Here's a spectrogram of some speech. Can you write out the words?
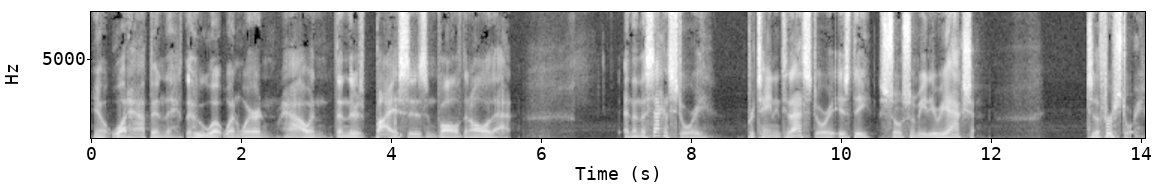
You know, what happened, the, the who, what, when, where, and how. And then there's biases involved in all of that. And then the second story pertaining to that story is the social media reaction to the first story.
